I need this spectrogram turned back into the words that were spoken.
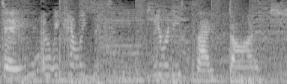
day and we can't wait to see you here at Eastside Dodge.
